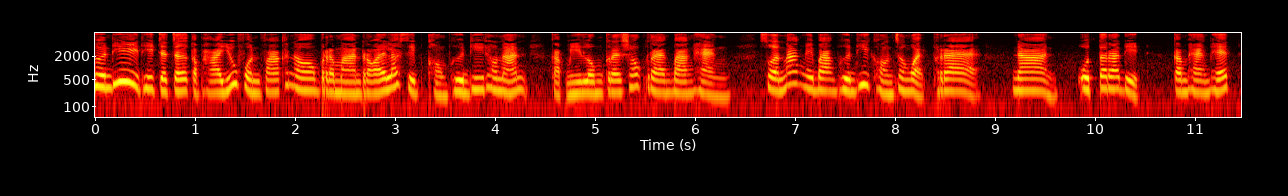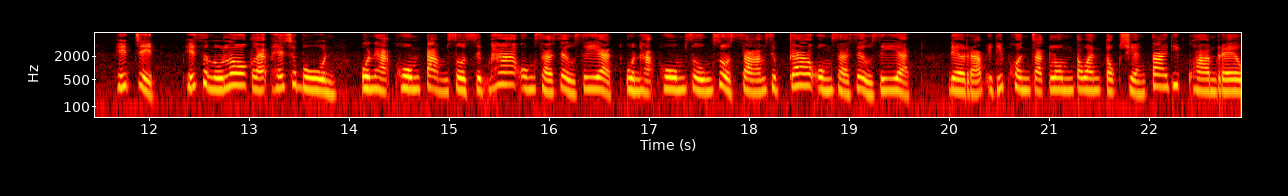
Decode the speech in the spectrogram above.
พื้นที่ที่จะเจอกับพายุฝนฟ้าขนองประมาณร้อยละสิบของพื้นที่เท่านั้น กับมีลมกระโชกแรงบางแห่ง ส่วนมากในบางพื้นที่ของจังหวัดแพร่ น่าน อุตรดิตถ์กำแพงเพชร พิจิตร พิษณุโลกและเพชรบูรณ์ อุณหภูมิต่ำสุด 15 องศาเซลเซียส อุณหภูมิสูงสุด 39 องศาเซลเซียส ได้รับอิทธิพลจากลมตะวันตกเฉียงใต้ที่ความเร็ว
